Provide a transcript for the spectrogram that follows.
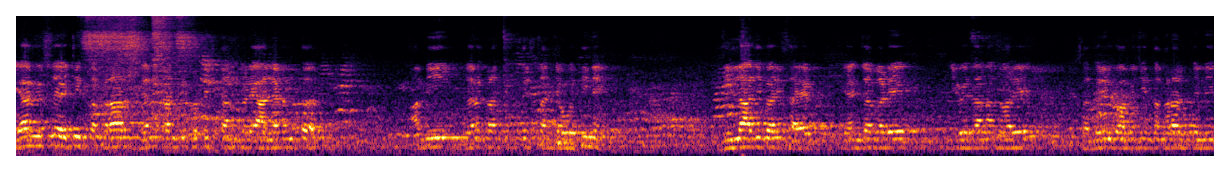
या विषयाची तक्रार जनक्रांती प्रतिष्ठानकडे आल्यानंतर आम्ही जनक्रांती प्रतिष्ठानच्या वतीने जिल्हाधिकारी साहेब यांच्याकडे निवेदनाद्वारे सदरील बाबीची तक्रार केली.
